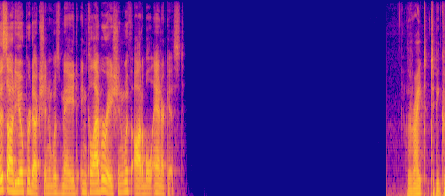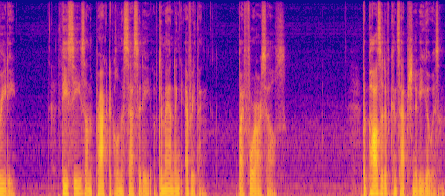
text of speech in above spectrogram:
This audio production was made in collaboration with Audible Anarchist. The Right to be Greedy Theses on the Practical Necessity of Demanding Everything by For Ourselves. The positive conception of egoism,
